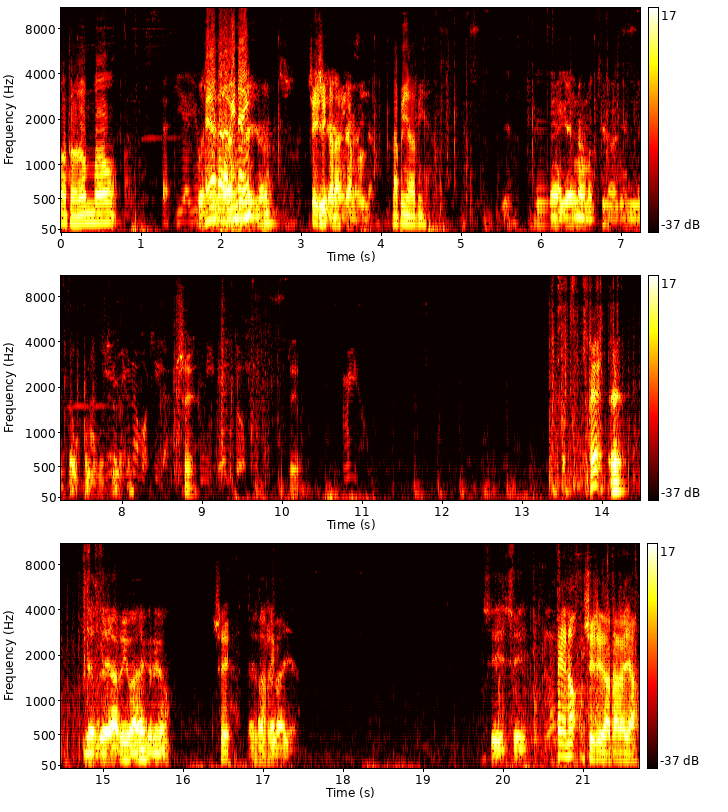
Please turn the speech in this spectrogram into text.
Otro lombo. Aquí hay un... Pues ¿Hay una carabina ¿tiene ahí? Sí, sí, carabina. carabina. La pillo, la pillo. Mira, aquí hay una mochila, alguien me está buscando mochila. Sí. Nivel 2. sí. Mío. Eh, Eh, desde arriba, eh, creo. sí, Desde desde arriba. arriba ya. Sí, sí. Eh, no, sí, sí, atrás ya.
